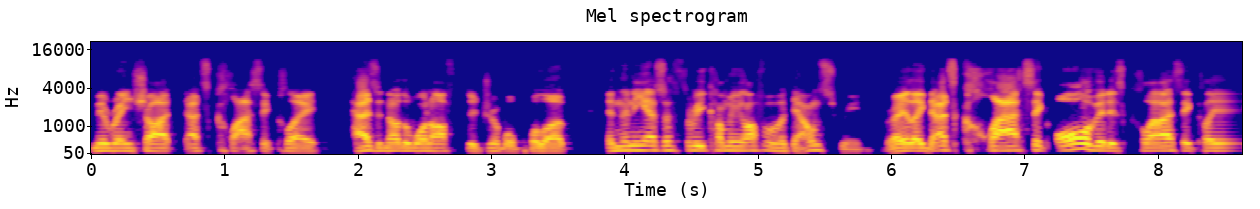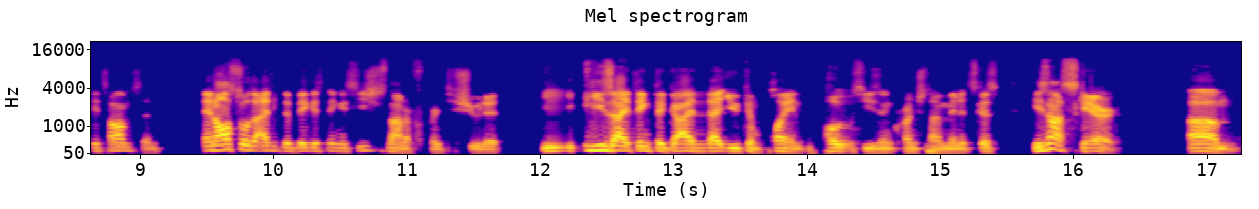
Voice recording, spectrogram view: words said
mid range shot. That's classic Klay. Has another one off the dribble pull up and then he has a three coming off of a down screen, right? Like that's classic. All of it is classic Klay Thompson. And also, I think the biggest thing is he's just not afraid to shoot it. He, he's, I think, the guy that you can play in postseason crunch time minutes because he's not scared. Um,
